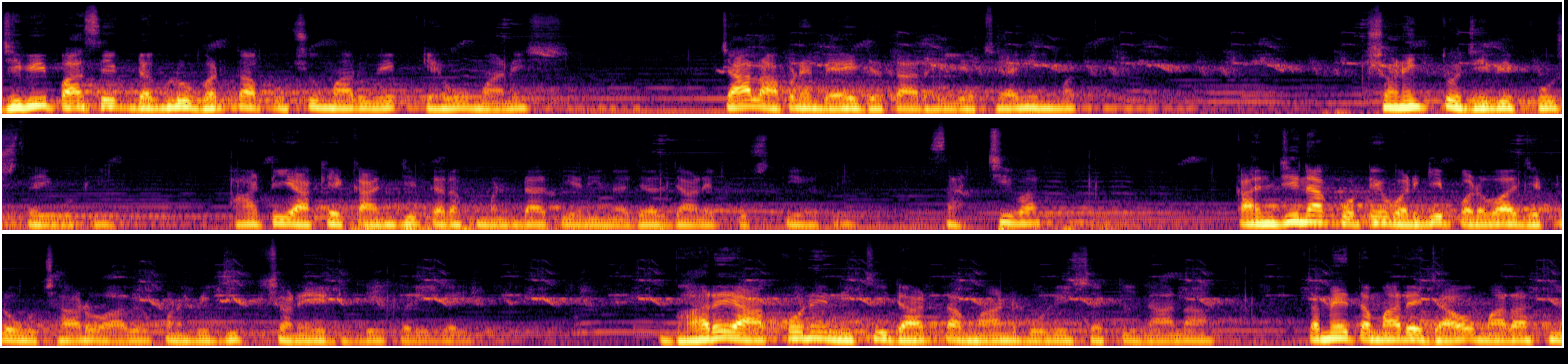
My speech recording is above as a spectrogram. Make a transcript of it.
જીવી પાસે એક ડગલું ભરતા પૂછ્યું, મારું એક કહેવું માનીશ? ચાલ આપણે બે જતા રહીએ છે હિંમત. ક્ષણિક તો જીવી ખુશ થઈ ઉઠી. ફાટી આંખે કાનજી તરફ મંડાતી એની નજર જાણે પૂછતી હતી, સાચી વાત? કાનજીના કોટે વળગી પડવા જેટલો ઉછાળો આવ્યો, પણ બીજી ક્ષણે ઢીલી પડી ગઈ. ભારે આંખોને નીચી ડાળતા માંડ બોલી શકી, નાના, તમે તમારે જાઓ મારાથી.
